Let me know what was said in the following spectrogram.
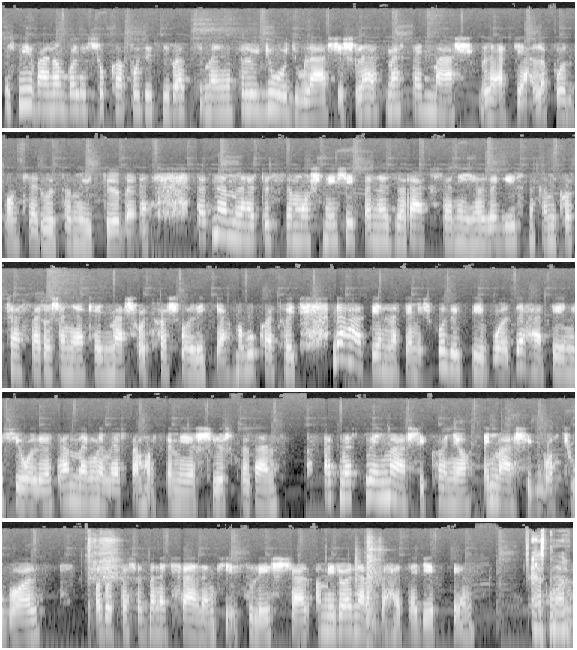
és nyilván abból is sokkal pozitívabb kimenettelő gyógyulás is lehet, mert egy más lelki állapotban került a műtőbe. Tehát nem lehet összemosni, és éppen ez a rákszené az egésznek, amikor császáros anyák egymáshoz hasonlítják magukat, hogy de hát én nekem is pozitív volt, de hát én is jól éltem, meg nem értem, hogy te miért sírsz ezen. Hát mert egy másik anya, egy másik batyúval, adott esetben egy fel nem készüléssel, amiről nem tehet egyébként. Ezt, nem,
